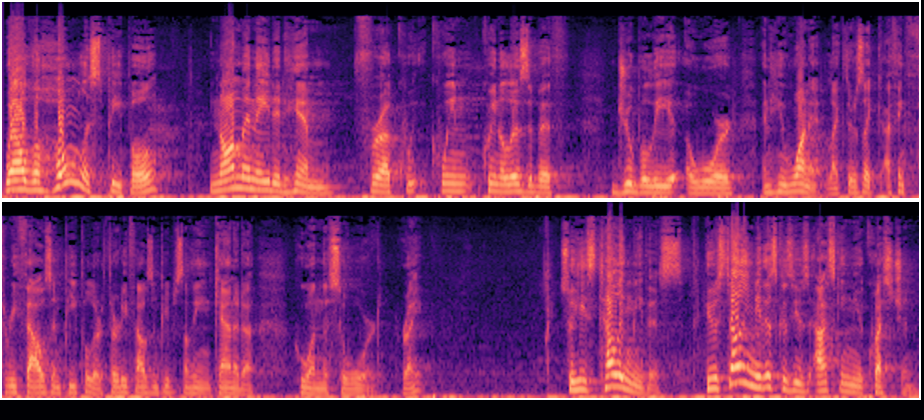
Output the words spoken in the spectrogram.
well the homeless people nominated him for a queen queen elizabeth Jubilee Award, and he won it. Like there's like I think three thousand people or thirty thousand people, something in Canada, who won this award, right? So he's telling me this. He was telling me this because he was asking me a question.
